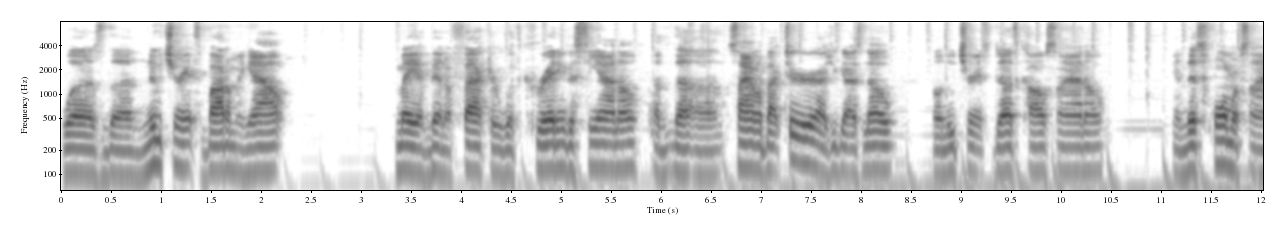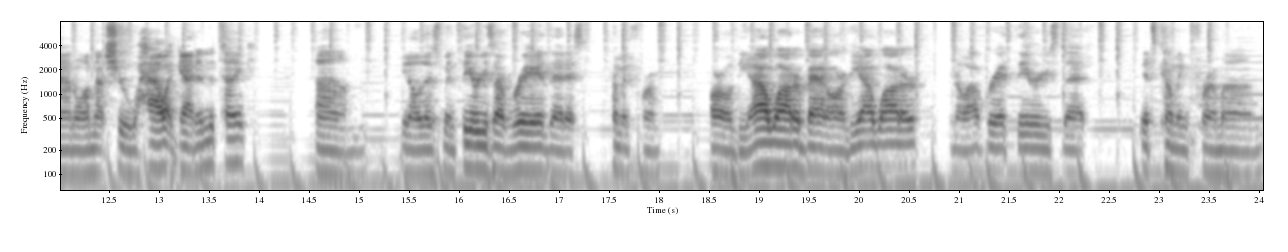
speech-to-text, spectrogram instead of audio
was the nutrients bottoming out may have been a factor with creating the cyano, uh, the uh, cyanobacteria. As you guys know, no nutrients does cause cyano. And this form of cyano, I'm not sure how it got in the tank. Um, you know, there's been theories I've read that it's coming from RODI water, bad RODI water. You know, I've read theories that it's coming from um,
